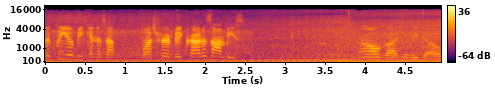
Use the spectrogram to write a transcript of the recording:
The Cleo beacon is up. Watch for a big crowd of zombies. Oh god, here we go.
